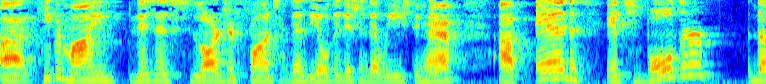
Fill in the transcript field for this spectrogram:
Uh, keep in mind, this is larger font than the old edition that we used to have. Uh, and it's bolder. The,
